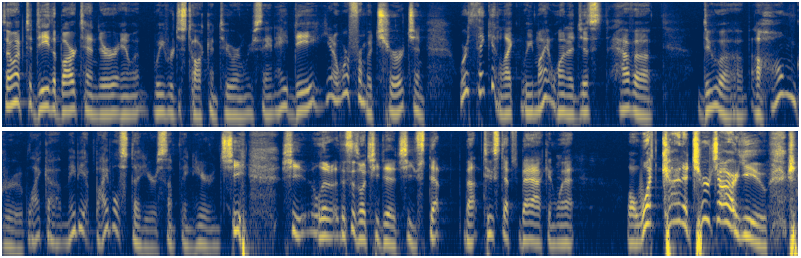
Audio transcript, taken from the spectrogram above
So I went up to Dee, the bartender, and we were just talking to her, and we were saying, hey, Dee, you know, we're from a church, and we're thinking like we might want to just have a, do a, a home group, like a, maybe a Bible study or something here. And she, she literally, this is what she did. She stepped about two steps back and went, well, what kind of church are you?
